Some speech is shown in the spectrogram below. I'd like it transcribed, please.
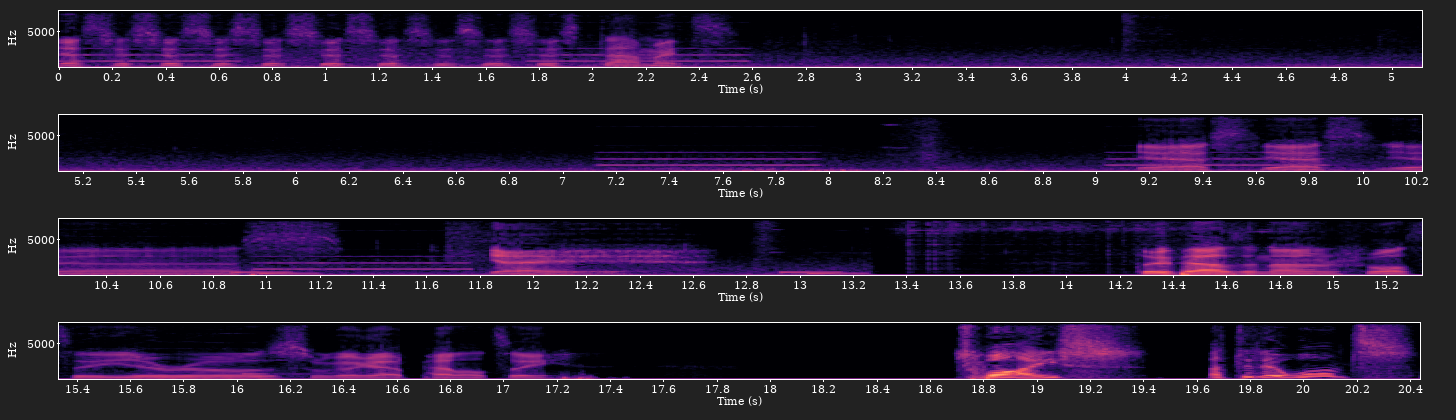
Yes, yes, yes, yes, yes, yes, yes, yes, yes, yes, damn it. Yes, yes, yes. Yeah. 3,940 euros. We're gonna get a penalty. Twice? I did it once.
